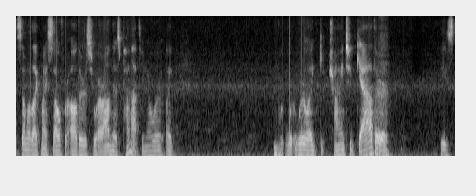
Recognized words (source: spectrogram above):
someone like myself or others who are on this path, you know, we're like we're, we're like trying to gather these,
